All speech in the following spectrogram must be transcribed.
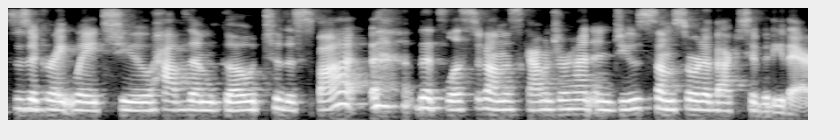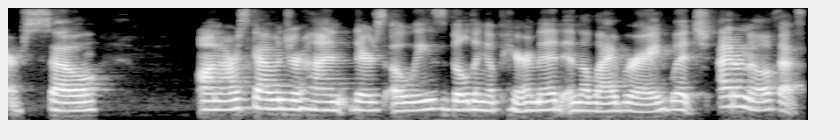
This is a great way to have them go to the spot that's listed on the scavenger hunt and do some sort of activity there. So on our scavenger hunt, there's always building a pyramid in the library, which I don't know if that's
